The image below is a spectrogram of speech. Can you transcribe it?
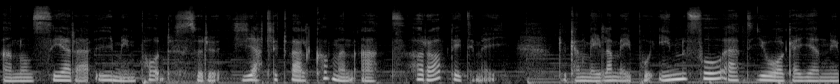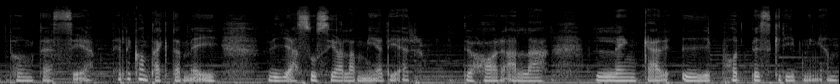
annonsera i min podd så är du hjärtligt välkommen att höra av dig till mig. Du kan mejla mig på info.yogajenny.se eller kontakta mig via sociala medier. Du har alla länkar i poddbeskrivningen.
